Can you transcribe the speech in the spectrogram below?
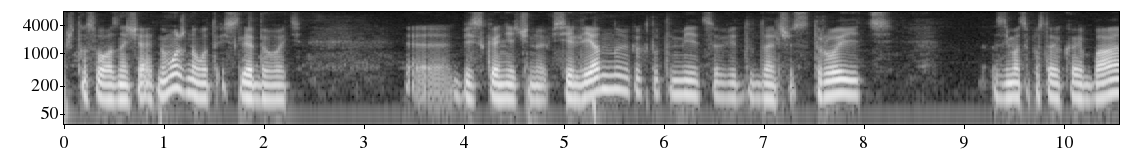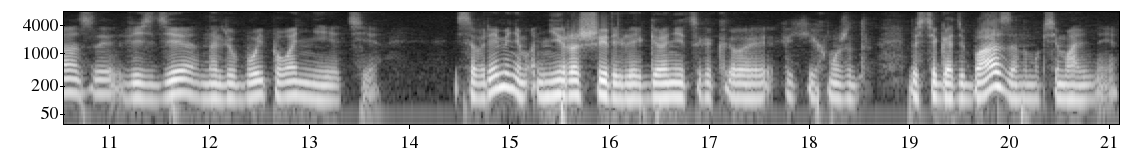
что слово означает. Но можно вот исследовать э, бесконечную вселенную, как тут имеется в виду, дальше строить, заниматься постройкой базы везде, на любой планете. И со временем они расширили границы, какой- каких может достигать база, ну, максимальные.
